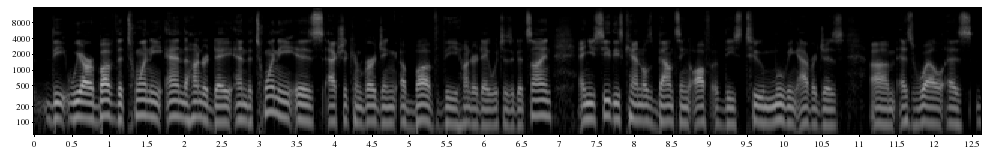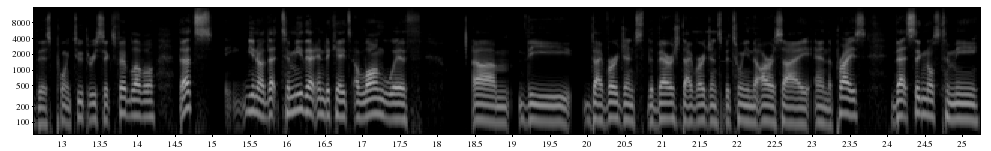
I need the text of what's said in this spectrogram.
the we are above the 20 and the 100 day and the 20 is actually converging above the 100 day, which is a good sign. And you see these candles bouncing off of these two moving averages um, as well as this 0.236 fib level. That's you know that to me that indicates along with um, the divergence, the bearish divergence between the RSI and the price, that signals to me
